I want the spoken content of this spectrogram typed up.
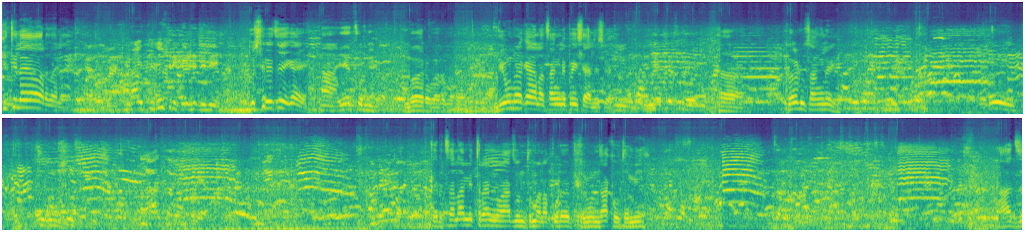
कितीला व्यवहार झालाय? नाही ती दुसरीकडे दिली. दुसऱ्याचे काय? हा याच नाही बरं बरं बरं. देऊ नका याला चांगले पैसे आल्याशिवाय. हां. करडू चांगलं. आहे तर चला मित्रांनो अजून तुम्हाला पुढं फिरवून दाखवतो मी. आज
